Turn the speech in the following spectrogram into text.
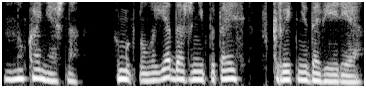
«Ну, конечно», — хмыкнула я, даже не пытаясь скрыть недоверие.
